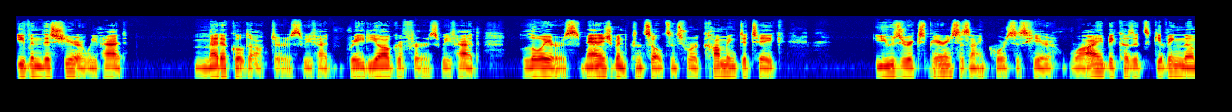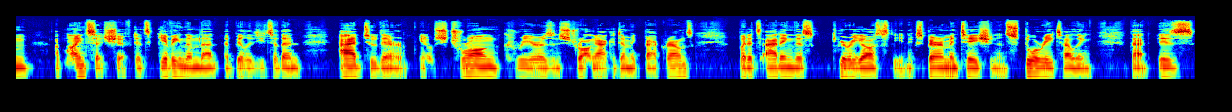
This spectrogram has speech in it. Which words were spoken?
even this year we've had medical doctors, we've had radiographers, we've had lawyers, management consultants who are coming to take user experience design courses here. Why? Because it's giving them a mindset shift. It's giving them that ability to then add to their, you know, strong careers and strong academic backgrounds, but it's adding this curiosity and experimentation and storytelling that is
